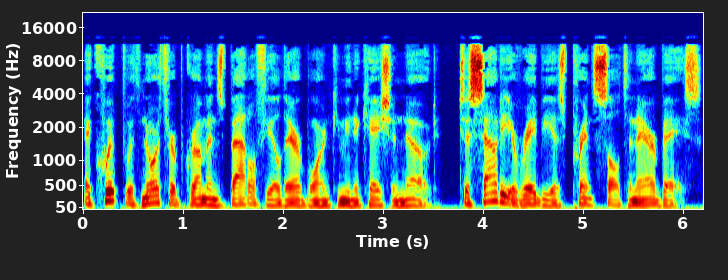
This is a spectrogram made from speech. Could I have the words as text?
equipped with Northrop Grumman's Battlefield Airborne Communication Node, to Saudi Arabia's Prince Sultan Air Base.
